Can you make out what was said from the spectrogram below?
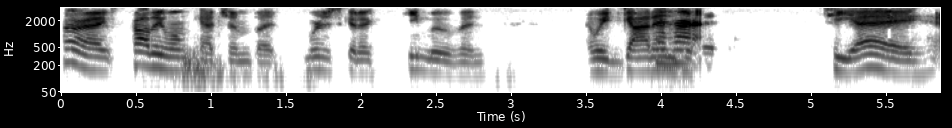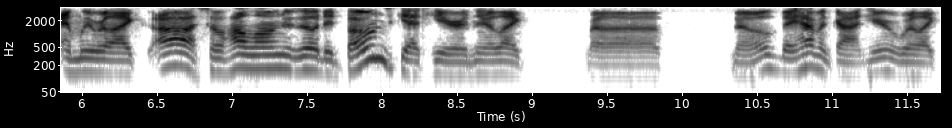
all right, probably won't catch them, but we're just gonna keep moving. And we got into Uh-huh. the TA, and we were like, ah, so how long ago did Bones get here? And they're like, uh, no, they haven't gotten here. We're like,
